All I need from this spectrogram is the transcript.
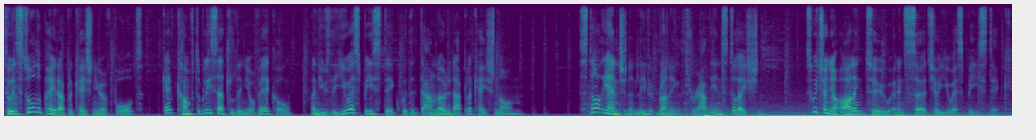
To install the paid application you have bought, get comfortably settled in your vehicle and use the USB stick with the downloaded application on. Start the engine and leave it running throughout the installation. Switch on your R-Link 2 and insert your USB stick.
